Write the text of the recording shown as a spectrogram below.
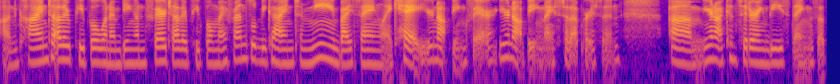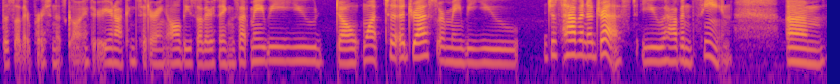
unkind to other people, when I'm being unfair to other people, my friends will be kind to me by saying, like, hey, you're not being fair. You're not being nice to that person. Um, you're not considering these things that this other person is going through. You're not considering all these other things that maybe you don't want to address, or maybe you just haven't addressed, you haven't seen. Um,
